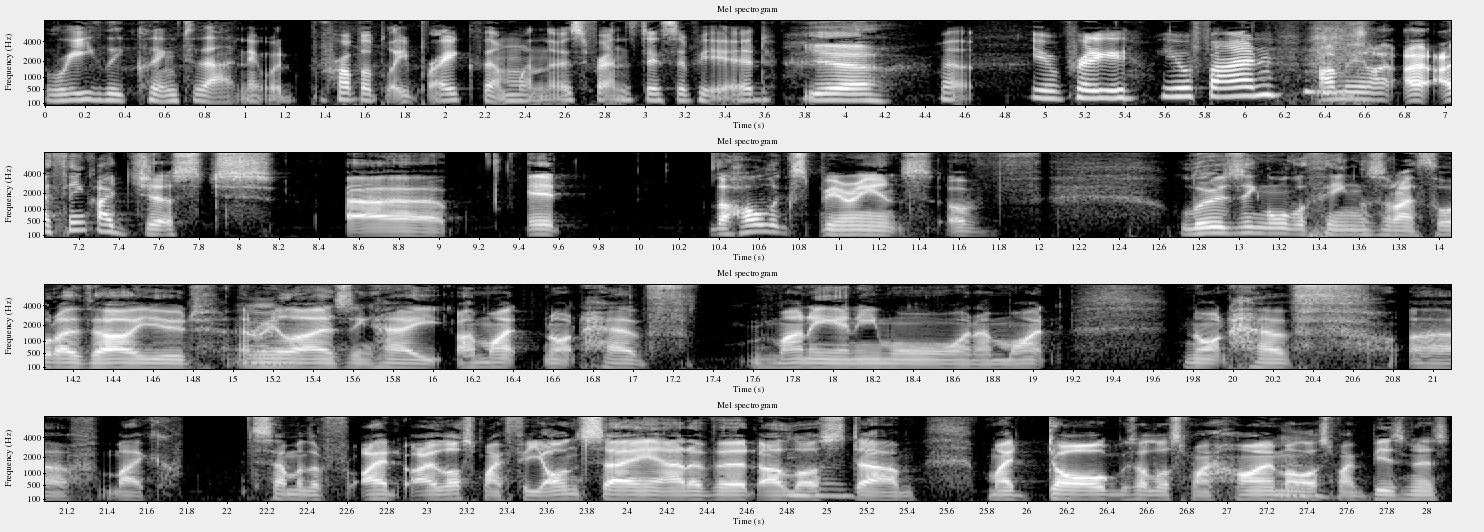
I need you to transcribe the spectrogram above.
really cling to that, and it would probably break them when those friends disappeared. Yeah. But you were pretty, you were fine. I mean, I, I think I just uh, it the whole experience of losing all the things that I thought I valued and Mm. realizing, hey, I might not have money anymore, and I might not have uh, like some of the. I lost my fiance out of it. I lost um, my dogs. I lost my home. I lost my business.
